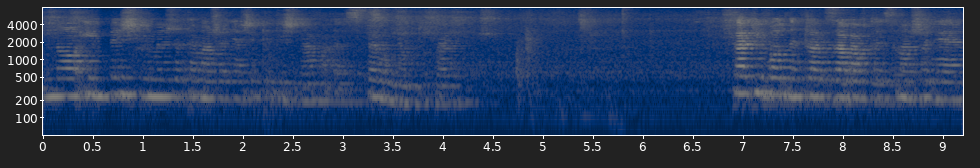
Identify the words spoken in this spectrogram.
No i myślimy, że te marzenia się kiedyś nam spełnią tutaj. Taki wodny plac zabaw to jest marzenie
